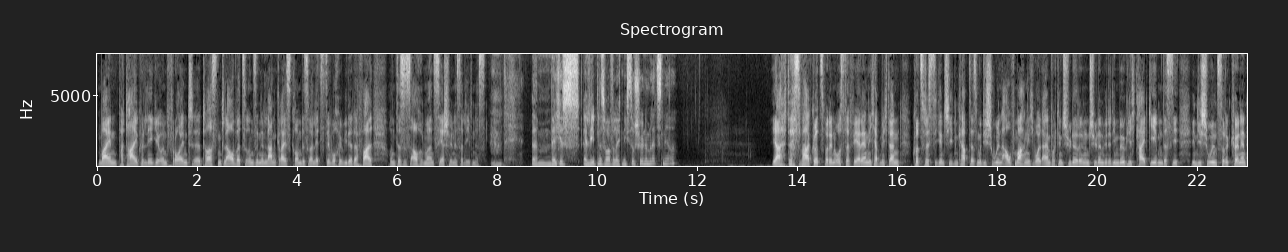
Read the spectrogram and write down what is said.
mein Parteikollege und Freund äh, Thorsten Glauber zu uns in den Landkreis kommt. Das war letzte Woche wieder der Fall und das ist auch immer ein sehr schönes Erlebnis. Mhm. Ähm, welches Erlebnis war vielleicht nicht so schön im letzten Jahr? Ja, das war kurz vor den Osterferien. Ich habe mich dann kurzfristig entschieden gehabt, dass wir die Schulen aufmachen. Ich wollte einfach den Schülerinnen und Schülern wieder die Möglichkeit geben, dass sie in die Schulen zurück können.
